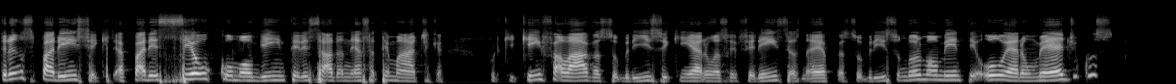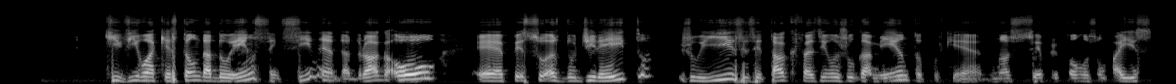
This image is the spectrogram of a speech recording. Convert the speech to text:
transparência, que apareceu como alguém interessada nessa temática, porque quem falava sobre isso e quem eram as referências na época sobre isso, normalmente ou eram médicos que viam a questão da doença em si, né, da droga, ou é, pessoas do direito, juízes e tal, que faziam o julgamento, porque nós sempre fomos um país,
